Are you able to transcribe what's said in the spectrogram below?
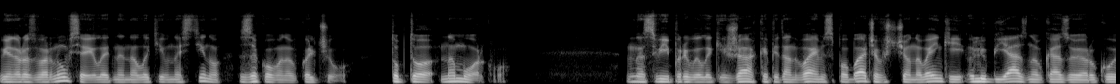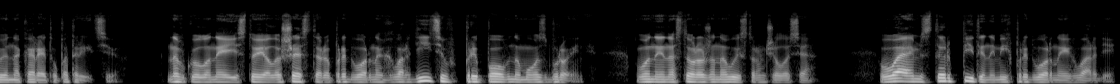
Він розвернувся і ледь не налетів на стіну, заковану в кольчугу, тобто на моркву. На свій превеликий жах капітан Ваймс побачив, що новенький люб'язно вказує рукою на карету Патрицію. Навколо неї стояло шестеро придворних гвардійців при повному озброєнні. Вони насторожено виструнчилися. Ваймс терпіти не міг придворної гвардії.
